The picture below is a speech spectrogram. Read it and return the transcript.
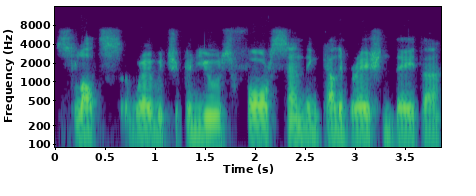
slots where which you can use for sending calibration data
